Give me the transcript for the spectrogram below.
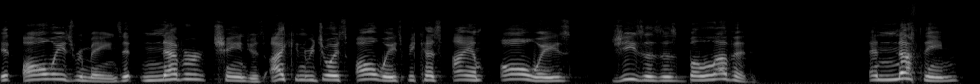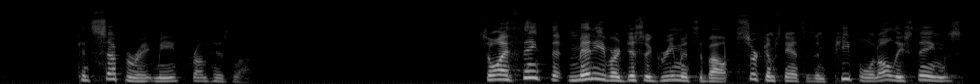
It always remains, it never changes. I can rejoice always because I am always Jesus' beloved and nothing can separate me from his love. So I think that many of our disagreements about circumstances and people and all these things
